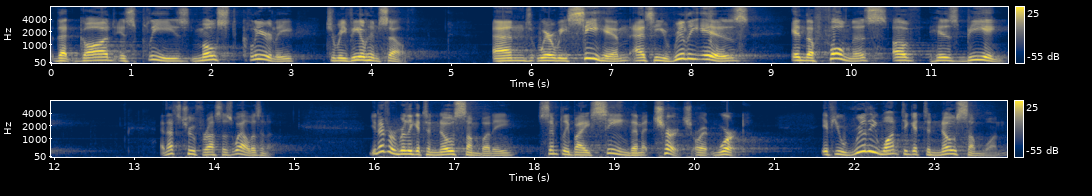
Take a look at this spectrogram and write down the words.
that God is pleased most clearly to reveal himself, and where we see him as he really is in the fullness of his being. And that's true for us as well, isn't it? You never really get to know somebody simply by seeing them at church or at work. If you really want to get to know someone,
